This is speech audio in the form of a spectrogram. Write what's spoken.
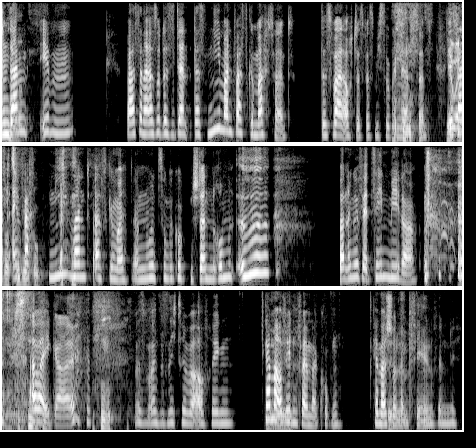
Und dann ja. eben war es dann auch so, dass sie dann, dass niemand was gemacht hat. das war auch das, was mich so genervt hat. Es hat einfach einfach niemand was gemacht. Wir haben nur zugeguckt und standen rum und äh, waren ungefähr zehn Meter. Aber egal. Müssen wir uns jetzt nicht drüber aufregen. Kann man Nee. auf jeden Fall mal gucken. Kann man schon empfehlen, finde ich.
